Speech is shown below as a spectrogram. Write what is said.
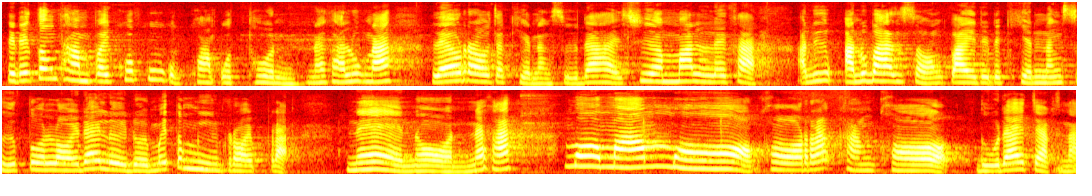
เด็กๆต้องทำไปควบคู่กับความอดทนนะคะ ลูกนะ แล้วเราจะเขียนหนังสือได้เชื่อมั่นเลยค่ะ อันนี้อนุบาลสองไปเด็กๆเขียนหนังสือตัวลอยได้เลย โดยไม่ต้องมีรอยประ แน่นอนนะคะมอม้ามอคอระคังคอ ดูได้จากไหน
